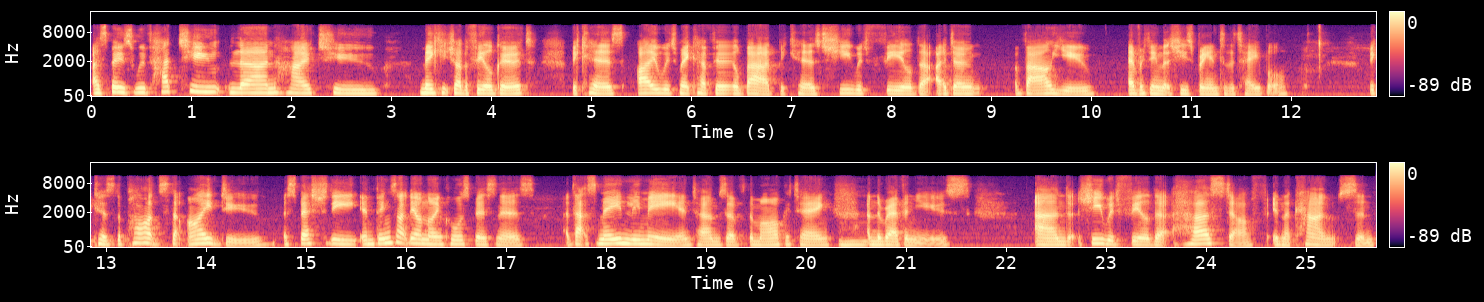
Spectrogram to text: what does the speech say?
I suppose we've had to learn how to make each other feel good because I would make her feel bad because she would feel that I don't value everything that she's bringing to the table. Because the parts that I do, especially in things like the online course business, that's mainly me in terms of the marketing Mhm. and the revenues. And she would feel that her stuff in accounts and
